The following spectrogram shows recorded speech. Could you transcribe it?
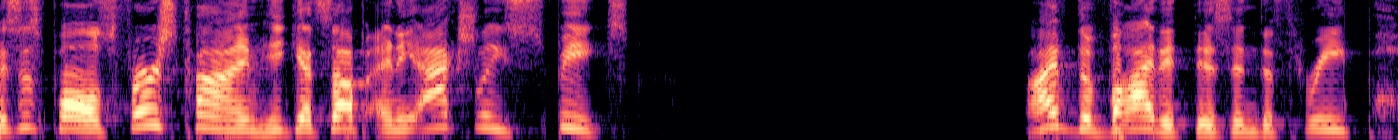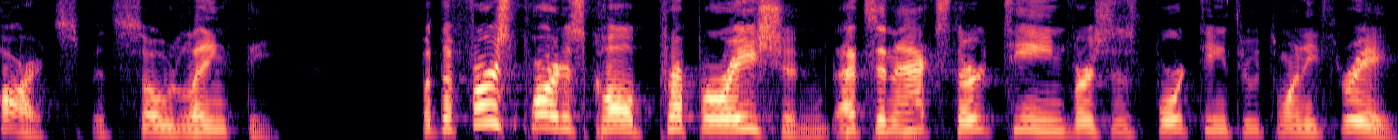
This is Paul's first time he gets up and he actually speaks. I've divided this into three parts. It's so lengthy. But the first part is called preparation. That's in Acts 13, verses 14 through 23.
